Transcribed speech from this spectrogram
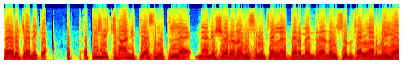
तर ज्याने की अतिशय छान इतिहास रचलेला आहे. ज्ञानेश्वरांना विसरून चालणार धर्मेंद्रांना विसरून चालणार नाहीये.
